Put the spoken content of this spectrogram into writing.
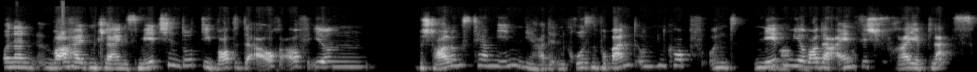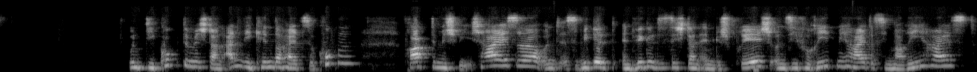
Und dann war halt ein kleines Mädchen dort, die wartete auch auf ihren Bestrahlungstermin. Die hatte einen großen Verband um den Kopf und neben ja. mir war der einzig freie Platz. Und die guckte mich dann an, wie Kinder halt so gucken, fragte mich, wie ich heiße und es entwickelt, entwickelte sich dann ein Gespräch und sie verriet mir halt, dass sie Marie heißt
